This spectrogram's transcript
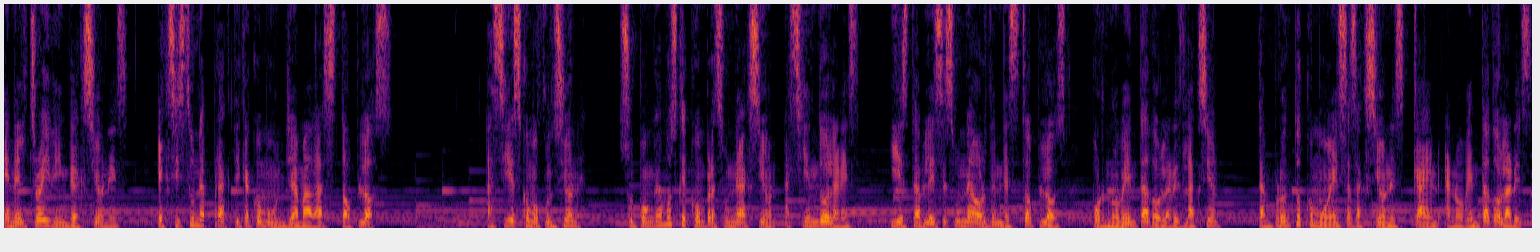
En el trading de acciones existe una práctica común llamada stop loss. Así es como funciona. Supongamos que compras una acción a 100 dólares y estableces una orden de stop loss por 90 dólares la acción. Tan pronto como esas acciones caen a 90 dólares,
